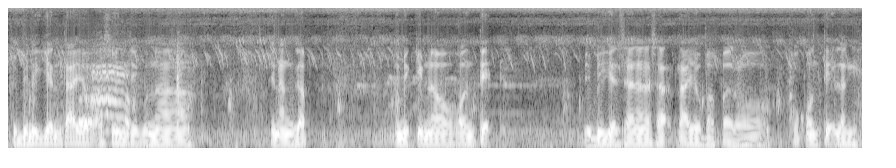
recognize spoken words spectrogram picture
So, binigyan tayo kasi hindi ko na tinanggap. Tumikim na ako konti. Bibigyan sana na sa tayo ba pero kukunti lang eh.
